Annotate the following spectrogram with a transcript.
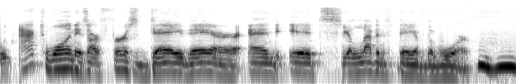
So Act One is our first day there, and it's the 11th day of the war. Mm-hmm.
